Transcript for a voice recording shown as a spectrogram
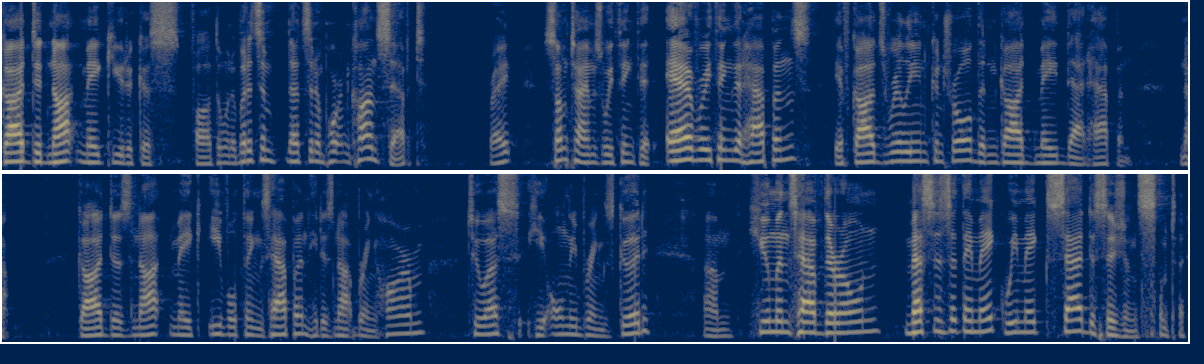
God did not make Eutychus fall out the window, but it's that's an important concept, right? Sometimes we think that everything that happens if God's really in control, then God made that happen. No. God does not make evil things happen, He does not bring harm to us, He only brings good. Um, humans have their own messes that they make. We make sad decisions, sometimes,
